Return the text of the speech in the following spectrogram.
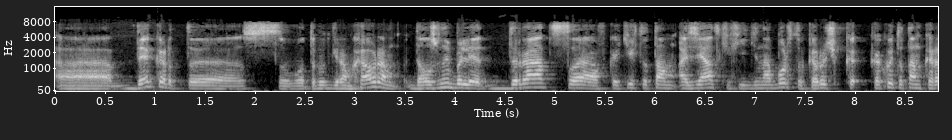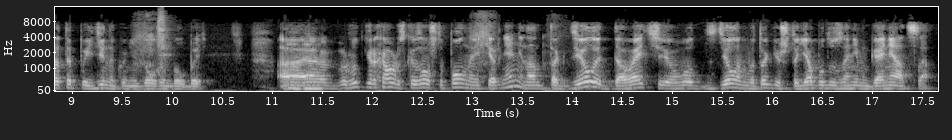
Декард э, с вот Рутгером Хауэром должны были драться в каких-то там азиатских единоборствах. Короче, какой-то там карате-поединок у них должен был быть. Uh-huh. Рутгер Хауэр сказал, что полная херня, не надо так делать, давайте вот сделаем в итоге, что я буду за ним гоняться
